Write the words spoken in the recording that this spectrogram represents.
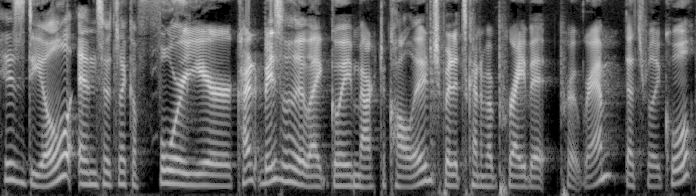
his deal. And so it's like a four year kind of basically like going back to college, but it's kind of a private program. That's really cool.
